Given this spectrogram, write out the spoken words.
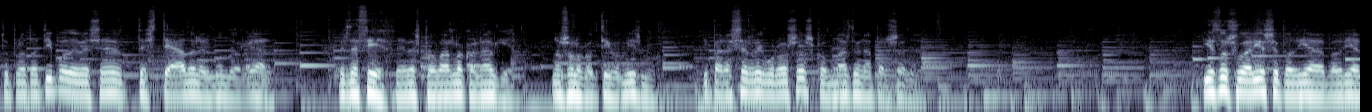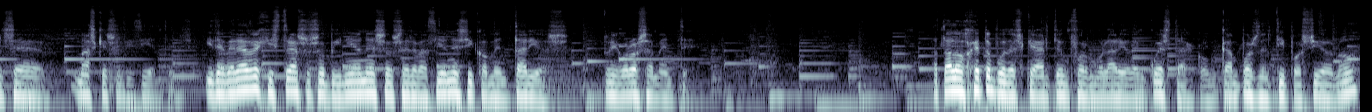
tu prototipo debe ser testeado en el mundo real. Es decir, debes probarlo con alguien, no solo contigo mismo, y para ser rigurosos con más de una persona. Diez usuarios se podrían ser más que suficientes, y deberás registrar sus opiniones, observaciones y comentarios rigurosamente. A tal objeto puedes crearte un formulario de encuesta con campos del tipo sí o no,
